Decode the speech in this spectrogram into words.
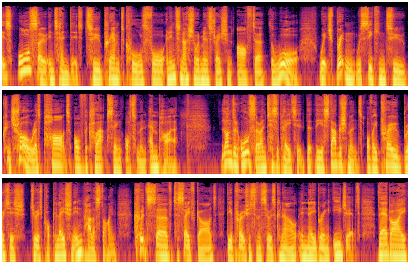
It's also intended to preempt calls for an international administration after the war, which Britain was seeking to control as part of the collapsing Ottoman Empire. London also anticipated that the establishment of a pro British Jewish population in Palestine could serve to safeguard the approaches to the Suez Canal in neighbouring Egypt, thereby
